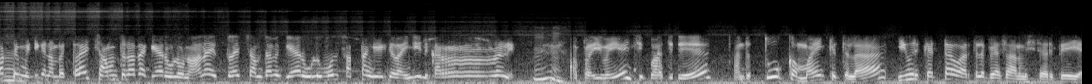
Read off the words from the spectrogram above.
ஆட்டோமேட்டிக்கா நம்ம கிளச் அமுத்தினா தான் கேர் உழுவணும். ஆனா கிளச் அமுத்தாம கேர் உழுவும் போது சத்தம் கேட்குதா? இன்ஜின் கர்றன்னு. அப்ப இவன் ஏஞ்சி பார்த்துட்டு அந்த தூக்க மயக்கத்துல இவர் கெட்ட வார்த்தையில பேச ஆரம்பிச்சிட்டாரு பேய.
